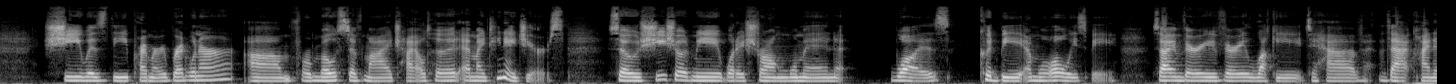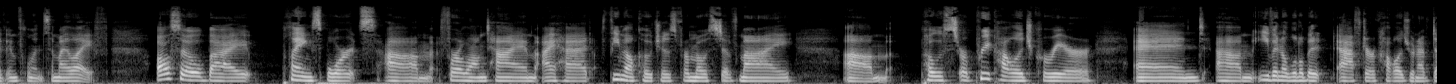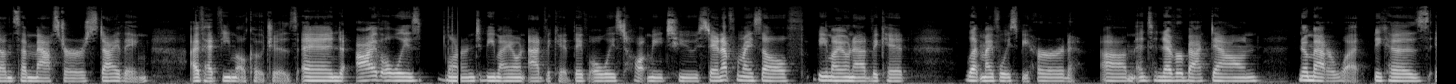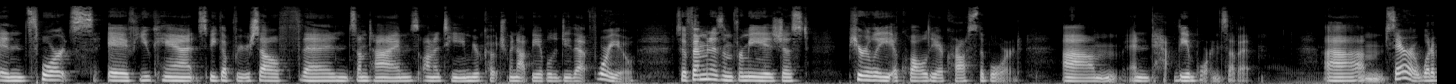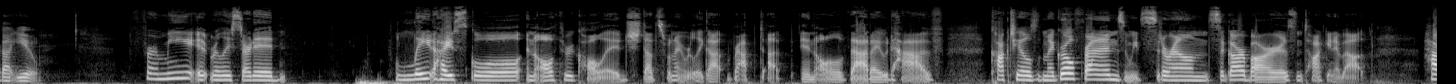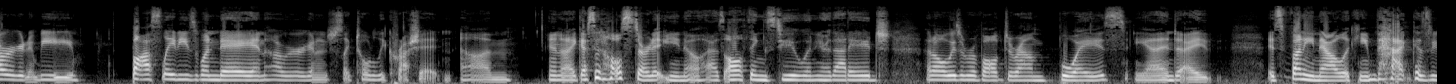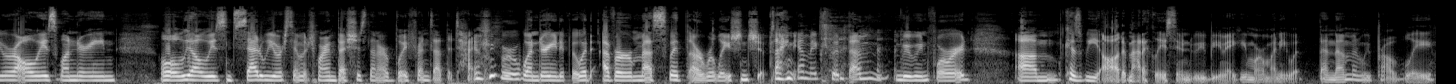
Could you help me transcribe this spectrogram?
She was the primary breadwinner um, for most of my childhood and my teenage years. So she showed me what a strong woman was, could be, and will always be. So I am very, very lucky to have that kind of influence in my life. Also, by playing sports um, for a long time, I had female coaches for most of my um, post or pre college career. And um, even a little bit after college, when I've done some masters diving, I've had female coaches. And I've always learned to be my own advocate. They've always taught me to stand up for myself, be my own advocate, let my voice be heard, um, and to never back down no matter what. Because in sports, if you can't speak up for yourself, then sometimes on a team, your coach may not be able to do that for you. So feminism for me is just purely equality across the board um, and the importance of it. Um, Sarah, what about you? For me, it really started late high school and all through college. That's when I really got wrapped up in all of that. I would have cocktails with my girlfriends and we'd sit around cigar bars and talking about how we are going to be boss ladies one day and how we were going to just like totally crush it. Um, and I guess it all started, you know, as all things do when you're that age. It always revolved around boys. And I, it's funny now looking back because we were always wondering. Well, we always said we were so much more ambitious than our boyfriends at the time. We were wondering if it would ever mess with our relationship dynamics with them moving forward, because um, we automatically assumed we'd be making more money with than them, and we probably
